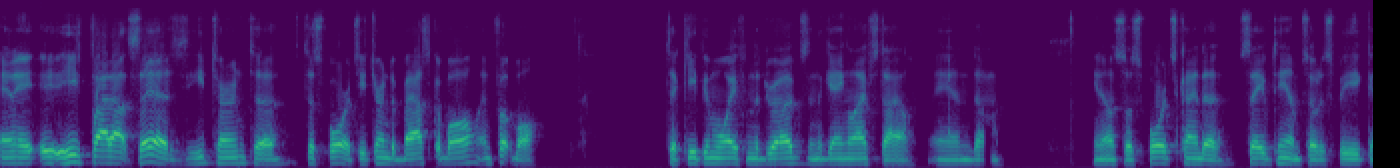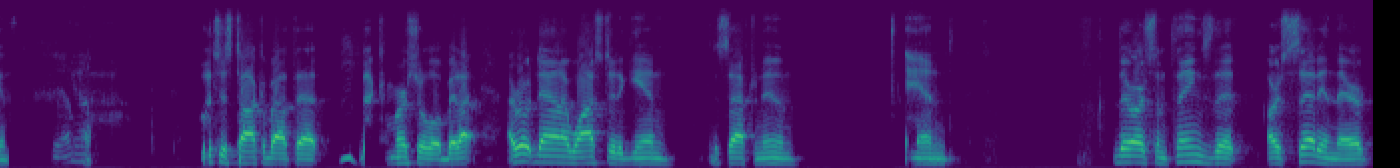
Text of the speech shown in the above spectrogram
and it, it, he flat out says he turned to to sports. He turned to basketball and football to keep him away from the drugs and the gang lifestyle. And, uh, you know, so sports kind of saved him, so to speak. And yeah. uh, let's just talk about that, that commercial a little bit. I, I wrote down, I watched it again this afternoon, and there are some things that are said in there,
